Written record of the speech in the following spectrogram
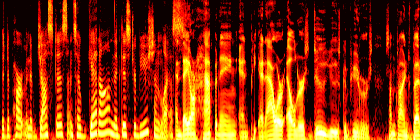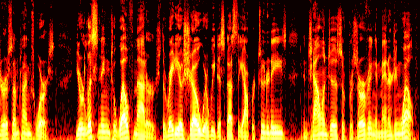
the Department of Justice, and so get on the distribution list. And they are happening, and, and our elders do use computers, sometimes better, sometimes worse. You're listening to Wealth Matters, the radio show where we discuss the opportunities and challenges of preserving and managing wealth.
